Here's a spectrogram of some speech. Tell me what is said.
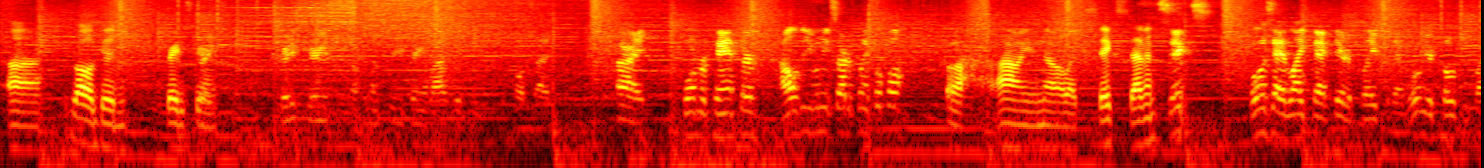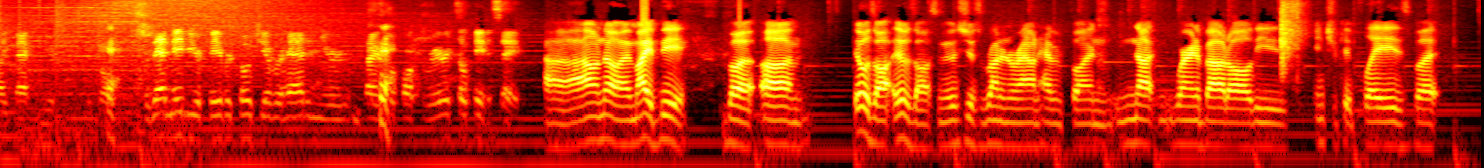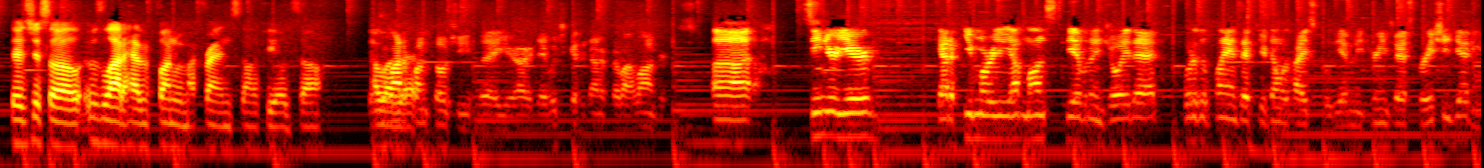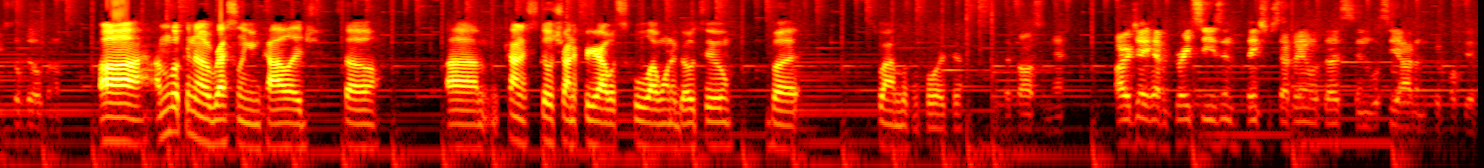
Uh, it was all good, great experience. Great experience. I'm sure you bring a lot with you football side. All right, former Panther. How old were you when you started playing football? Uh, I don't even know, like six, seven. Six. What was that like back there to play for them? What were your coaches like back when you were football? Was that maybe your favorite coach you ever had in your entire football career? It's okay to say. Uh, I don't know, it might be, but um, it was it was awesome. It was just running around, having fun, not worrying about all these intricate plays, but there's just a it was a lot of having fun with my friends on the field. So I a love lot that. of fun coaching you that year, RJ. Wish you could have done it for a lot longer. Uh, senior year, got a few more months to be able to enjoy that. What are the plans after you're done with high school? Do you have any dreams or aspirations yet? Or are you still building them? uh, I'm looking at wrestling in college, so um, kind of still trying to figure out what school I want to go to, but that's what I'm looking forward to. That's awesome. RJ, have a great season. Thanks for stepping in with us, and we'll see you out on the football field.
